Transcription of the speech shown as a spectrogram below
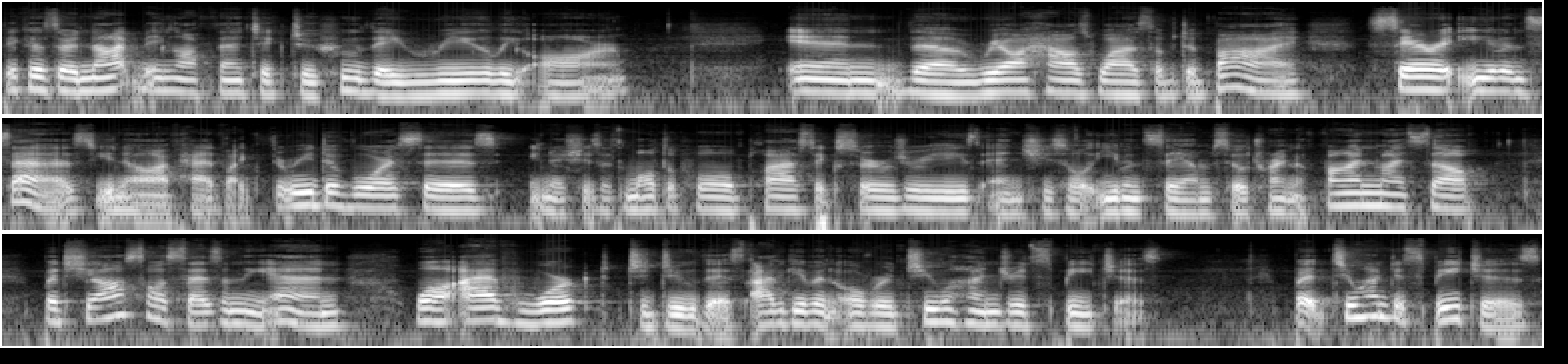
because they're not being authentic to who they really are. In the Real Housewives of Dubai, Sara even says, you know, I've had like three divorces, you know, she's had multiple plastic surgeries, and she'll even say, I'm still trying to find myself. But she also says in the end, well, I've worked to do this. I've given over 200 speeches. But 200 speeches,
